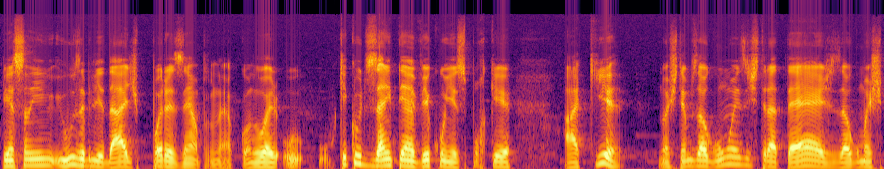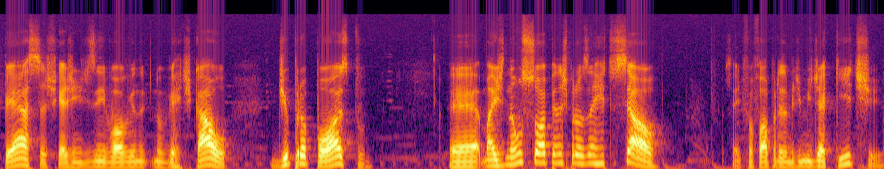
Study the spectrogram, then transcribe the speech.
pensando em usabilidade, por exemplo, né? Quando o, o, o que, que o design tem a ver com isso? Porque aqui nós temos algumas estratégias, algumas peças que a gente desenvolve no, no vertical de propósito, é, mas não só apenas para usar em rede social. Se a gente for falar, por exemplo, de Media Kit,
